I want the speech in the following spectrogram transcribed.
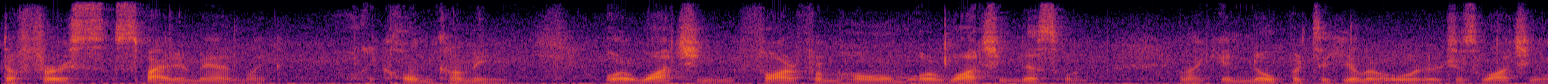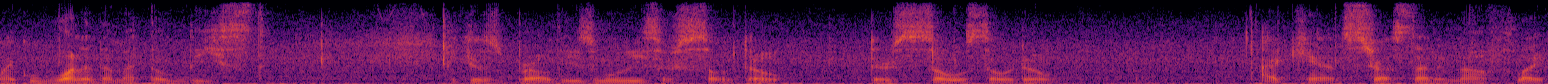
the first Spider-Man, like like Homecoming, or watching Far From Home, or watching this one, like in no particular order, just watching like one of them at the least. Because bro, these movies are so dope. They're so so dope. I can't stress that enough. Like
